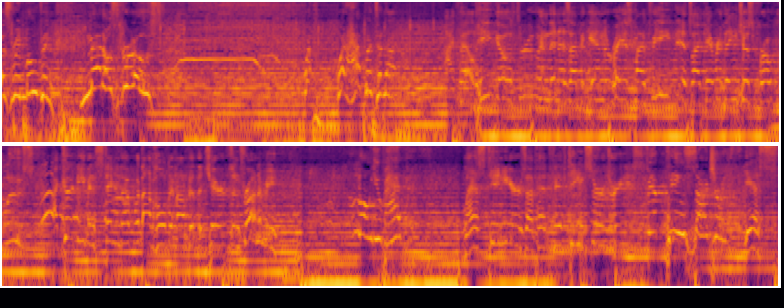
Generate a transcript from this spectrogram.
Was removing metal screws. What, what happened tonight? I felt heat go through, and then as I began to raise my feet, it's like everything just broke loose. I couldn't even stand up without holding onto the chairs in front of me. How long you've had this? Last 10 years, I've had 15 surgeries. 15 surgeries? Yes.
